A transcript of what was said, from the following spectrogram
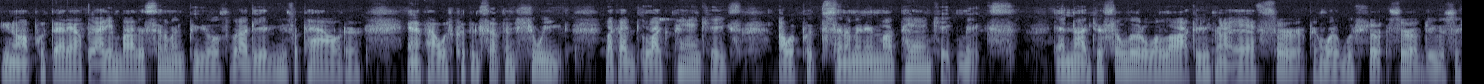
You know, I put that out there. I didn't buy the cinnamon peels, but I did use a powder. And if I was cooking something sweet, like I like pancakes, I would put cinnamon in my pancake mix. And not just a little, a lot, because you're going to add syrup. And what will syrup do? It's a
